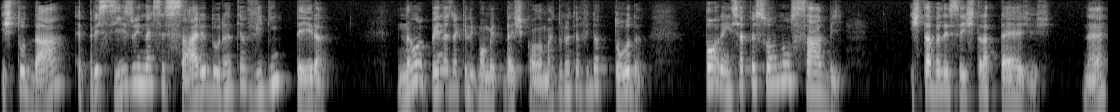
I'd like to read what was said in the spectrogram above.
estudar é preciso e necessário durante a vida inteira. Não apenas naquele momento da escola, mas durante a vida toda. Porém, se a pessoa não sabe estabelecer estratégias, né?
